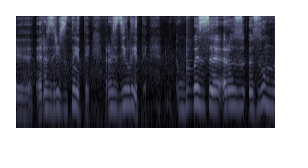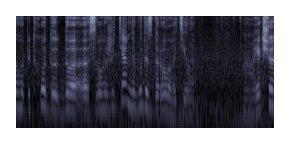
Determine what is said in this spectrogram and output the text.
е, розрізнити, розділити. Без розумного підходу до е, свого життя не буде здорового тіла. Ну, Якщо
